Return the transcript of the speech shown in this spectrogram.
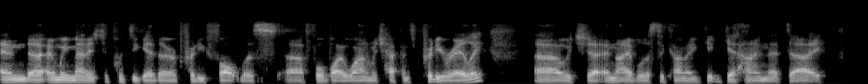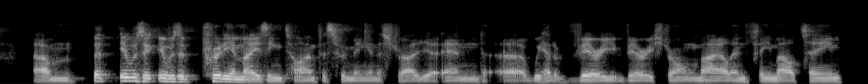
and uh, and we managed to put together a pretty faultless uh, four by one, which happens pretty rarely uh, which uh, enabled us to kind of get, get home that day. Um, but it was a it was a pretty amazing time for swimming in Australia, and uh, we had a very very strong male and female team.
